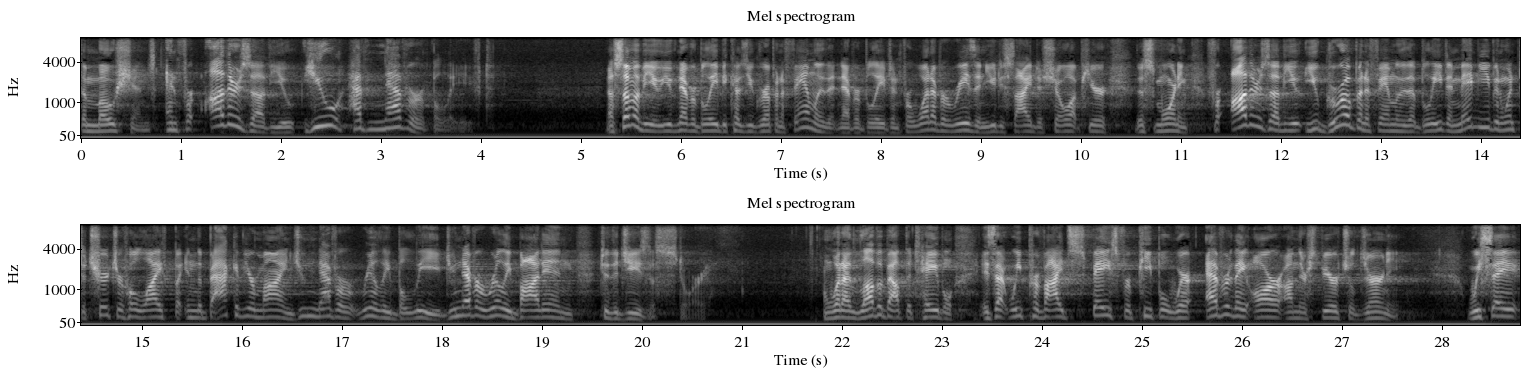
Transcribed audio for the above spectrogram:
the motions. And for others of you, you have never believed. Now, some of you, you've never believed because you grew up in a family that never believed, and for whatever reason, you decide to show up here this morning. For others of you, you grew up in a family that believed, and maybe even went to church your whole life, but in the back of your mind, you never really believed. You never really bought in to the Jesus story. And what I love about the table is that we provide space for people wherever they are on their spiritual journey. We say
